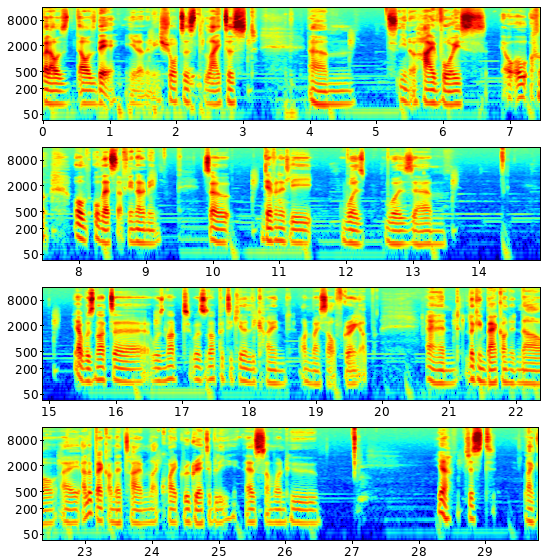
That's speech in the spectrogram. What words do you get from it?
But I was I was there, you know what I mean? Shortest, lightest, um, you know, high voice, all, all all that stuff. You know what I mean? So definitely was was um yeah was not uh, was not was not particularly kind on myself growing up. And looking back on it now I, I look back on that time like quite regrettably as someone who yeah just like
